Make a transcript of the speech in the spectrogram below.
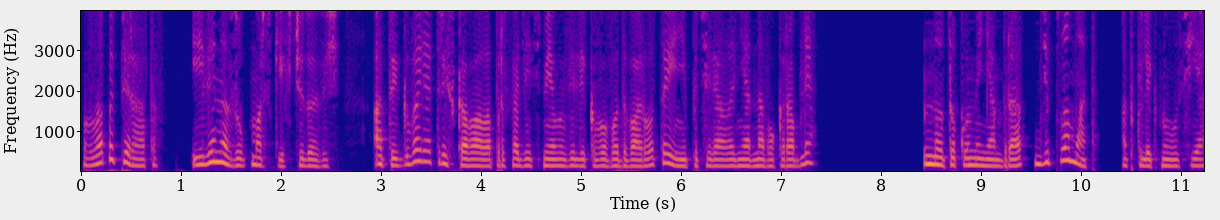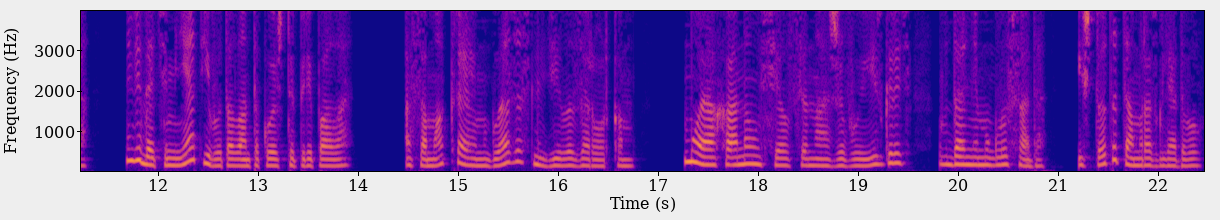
в лапы пиратов или на зуб морских чудовищ. А ты, говорят, рисковала проходить мимо Великого водоворота и не потеряла ни одного корабля. «Но так у меня брат дипломат», — откликнулась я. «Видать, и мне от его таланта кое-что перепало». А сама краем глаза следила за Рорком. Мой Ахана уселся на живую изгородь в дальнем углу сада и что-то там разглядывал.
